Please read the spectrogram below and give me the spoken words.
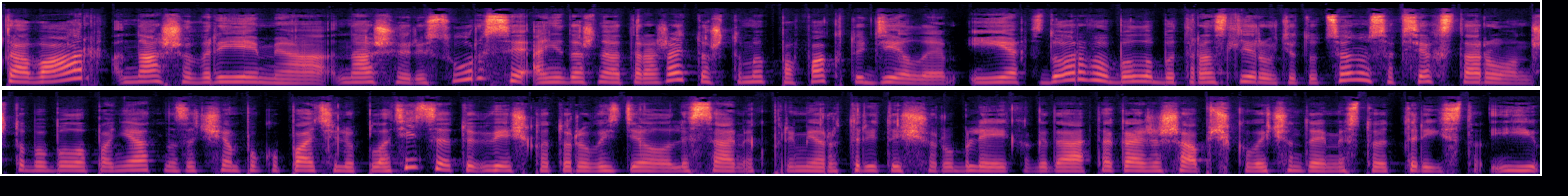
товар, наше время, наши ресурсы, они должны отражать то, что мы по факту делаем. И здорово было бы транслировать эту цену со всех сторон, чтобы было понятно, зачем покупателю платить за эту вещь, которую вы сделали сами, к примеру, 3000 рублей, когда такая же шапочка в H&M стоит 300. И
